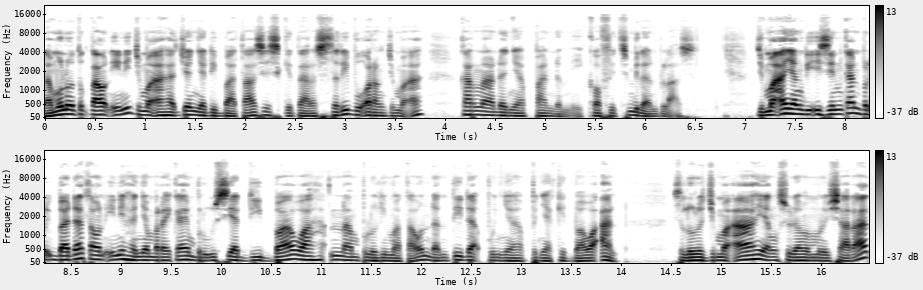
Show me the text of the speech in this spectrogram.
Namun untuk tahun ini jemaah haji hanya dibatasi sekitar 1.000 orang jemaah karena adanya pandemi COVID-19. Jemaah yang diizinkan beribadah tahun ini hanya mereka yang berusia di bawah 65 tahun dan tidak punya penyakit bawaan. Seluruh jemaah yang sudah memenuhi syarat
